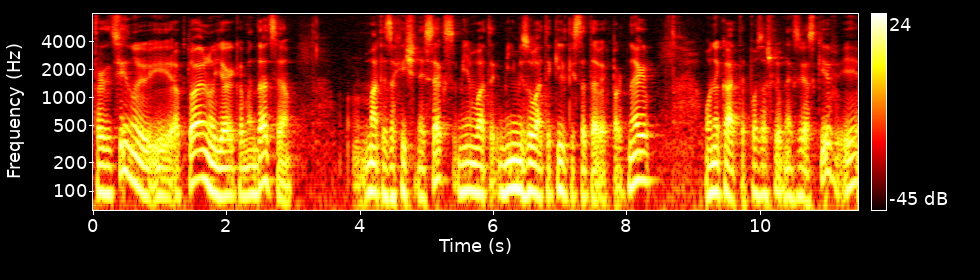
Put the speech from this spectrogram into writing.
Традиційною і актуальною є рекомендація мати захищений секс, мінімізувати кількість статевих партнерів, уникати позашлюбних зв'язків і,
